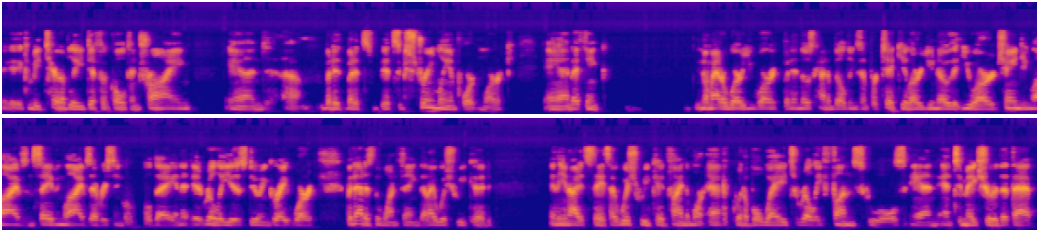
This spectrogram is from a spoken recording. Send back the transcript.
it can be terribly difficult and trying and um, but it but it's it's extremely important work, and I think no matter where you work, but in those kind of buildings in particular, you know that you are changing lives and saving lives every single day, and it, it really is doing great work. But that is the one thing that I wish we could in the United States, I wish we could find a more equitable way to really fund schools and and to make sure that that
